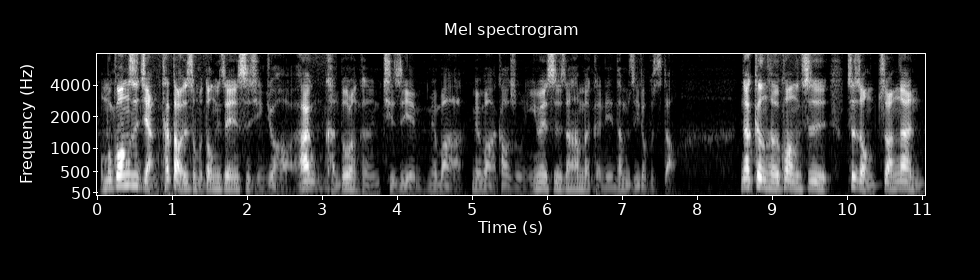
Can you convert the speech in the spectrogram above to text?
我们光是讲它到底是什么东西这件事情就好了，他很多人可能其实也没有办法没有办法告诉你，因为事实上他们可能连他们自己都不知道。那更何况是这种专案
